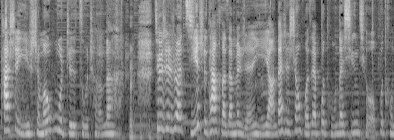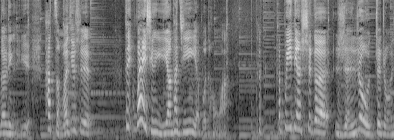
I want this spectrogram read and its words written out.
她是以什么物质组成的，就是说，即使她和咱们人一样，但是生活在不同的星球、不同的领域，她怎么就是，她外星一样，她基因也不同啊，她她不一定是个人肉这种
